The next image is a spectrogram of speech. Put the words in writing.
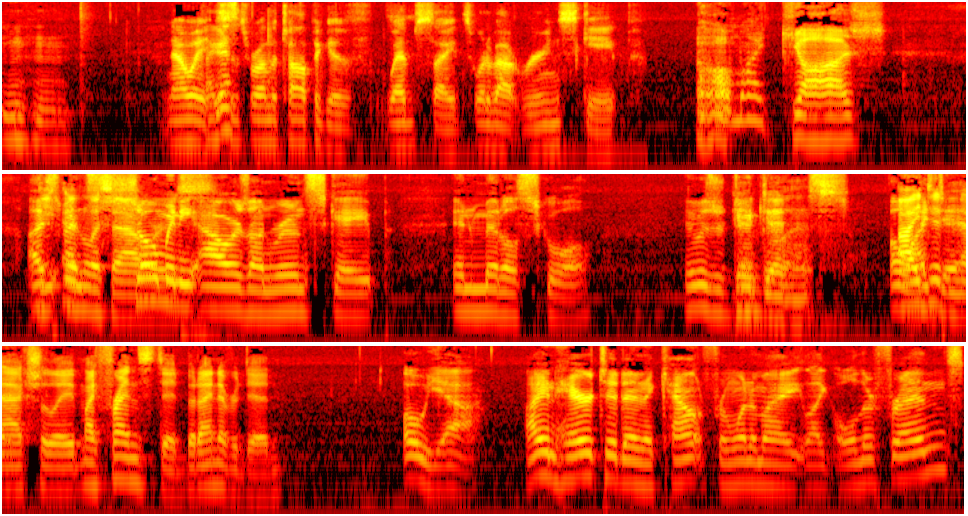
Mm-hmm. Now wait, I guess- since we're on the topic of websites, what about RuneScape? Oh my gosh. I The spent endless so many hours. hours on RuneScape in middle school. It was ridiculous. Oh, I, I, didn't did. actually. My friends did, but I never did. Oh yeah. I inherited an account from one of my like older friends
